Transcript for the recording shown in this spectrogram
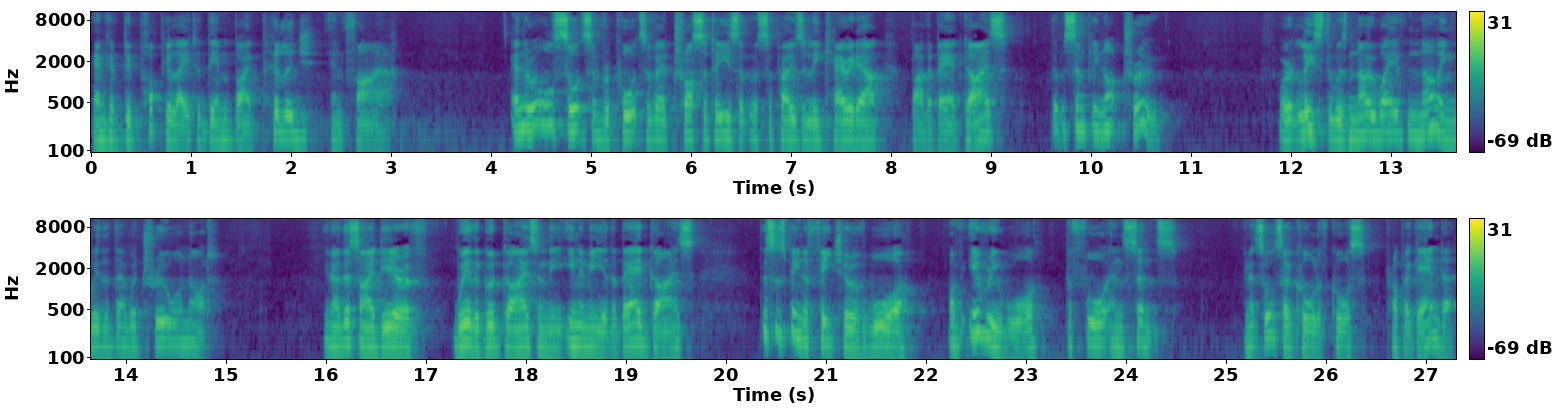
and have depopulated them by pillage and fire. And there are all sorts of reports of atrocities that were supposedly carried out by the bad guys that were simply not true. Or at least there was no way of knowing whether they were true or not. You know, this idea of we're the good guys and the enemy are the bad guys, this has been a feature of war, of every war, before and since. And it's also called, of course, propaganda.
